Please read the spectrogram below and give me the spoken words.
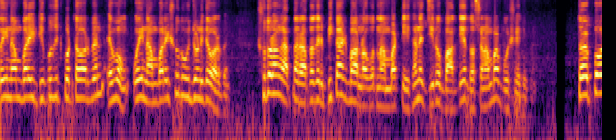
ওই নাম্বারেই ডিপোজিট করতে পারবেন এবং ওই নাম্বারেই শুধু উইথড্র নিতে পারবেন। সুতরাং আপনারা আপনাদের বিকাশ বা নগদ নাম্বারটি এখানে জিরো বাদ দিয়ে দশটা নাম্বার বসিয়ে দেবেন। তারপর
